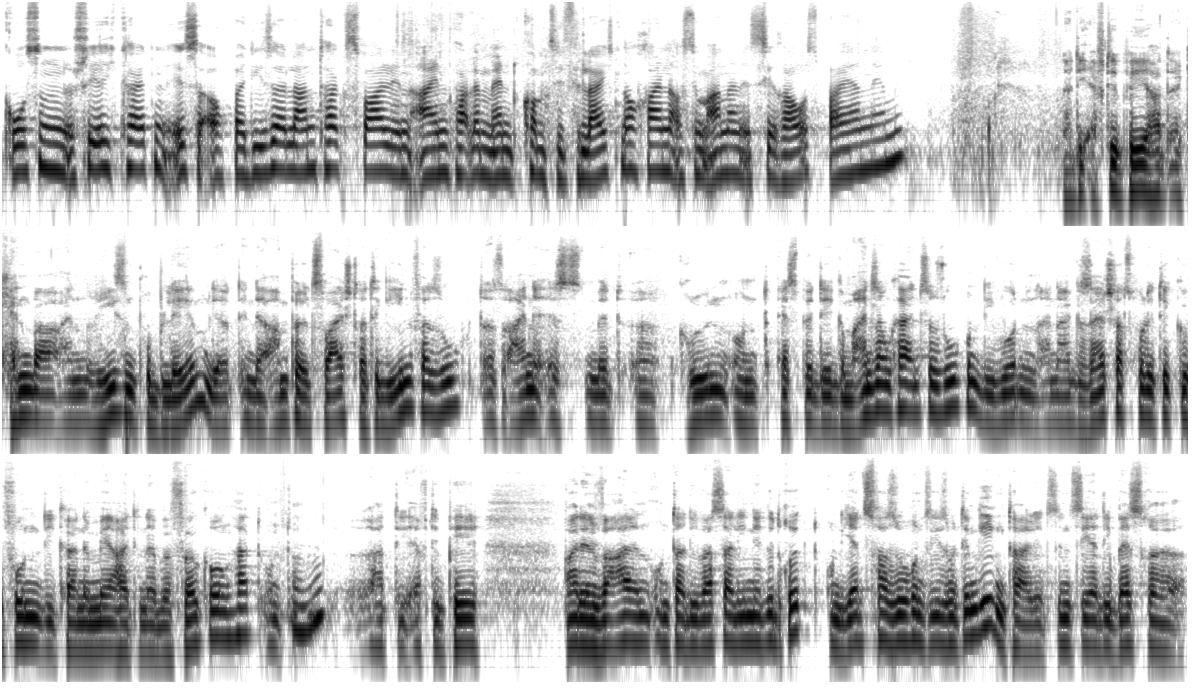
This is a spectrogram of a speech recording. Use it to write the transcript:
großen Schwierigkeiten ist, auch bei dieser Landtagswahl? In ein Parlament kommt sie vielleicht noch rein, aus dem anderen ist sie raus, Bayern nämlich? Ja, die FDP hat erkennbar ein Riesenproblem. Die hat in der Ampel zwei Strategien versucht. Das eine ist, mit äh, Grünen und SPD Gemeinsamkeiten zu suchen. Die wurden in einer Gesellschaftspolitik gefunden, die keine Mehrheit in der Bevölkerung hat. Und mhm. hat die FDP bei den Wahlen unter die Wasserlinie gedrückt. Und jetzt versuchen sie es mit dem Gegenteil. Jetzt sind sie ja die bessere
